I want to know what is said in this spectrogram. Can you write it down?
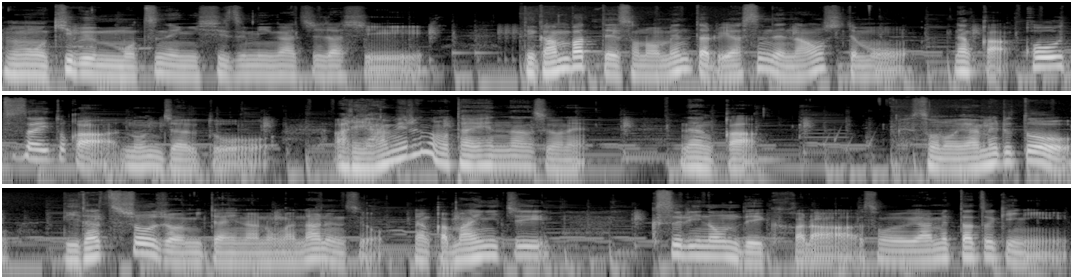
もう気分も常に沈みがちだし、で、頑張ってそのメンタル休んで治しても、なんか抗うつ剤とか飲んじゃうと、あれやめるのも大変なんですよね。なんか、そのやめると離脱症状みたいなのがなるんですよ。なんか毎日薬飲んでいくから、そうやめた時に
